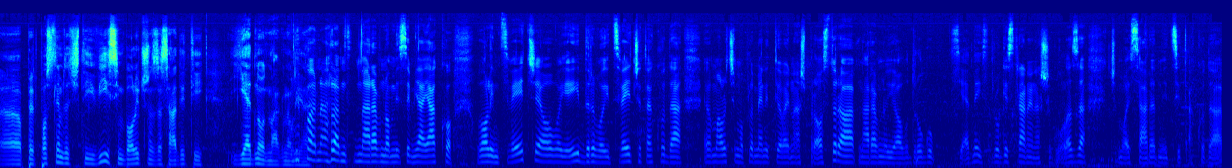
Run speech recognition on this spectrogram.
E, Pretpostavljam da ćete i vi simbolično zasaditi jedno od magnolija. Pa naravno, naravno, mislim, ja jako volim cveće, ovo je i drvo i cveće, tako da evo, malo ćemo plemeniti ovaj naš prostor, a naravno i ovu drugu s jedne i s druge strane našeg ulaza će moji saradnici, tako da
